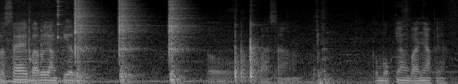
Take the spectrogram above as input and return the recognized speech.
selesai baru yang kiri. Tuh pasang. Gemuknya yang banyak ya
